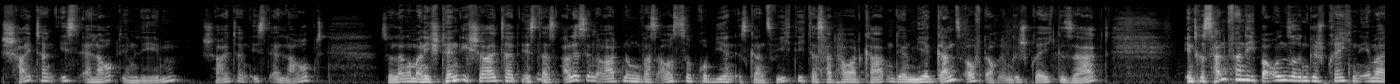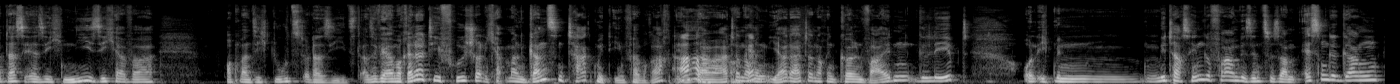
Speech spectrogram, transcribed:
Scheitern ist erlaubt im Leben. Scheitern ist erlaubt. Solange man nicht ständig scheitert, ist das alles in Ordnung. Was auszuprobieren ist ganz wichtig. Das hat Howard Carpendale mir ganz oft auch im Gespräch gesagt. Interessant fand ich bei unseren Gesprächen immer, dass er sich nie sicher war, ob man sich duzt oder sieht. Also wir haben relativ früh schon, ich habe mal einen ganzen Tag mit ihm verbracht. Ah, da hat er okay. noch in, ja, da hat er noch in Köln-Weiden gelebt. Und ich bin mittags hingefahren, wir sind zusammen essen gegangen,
